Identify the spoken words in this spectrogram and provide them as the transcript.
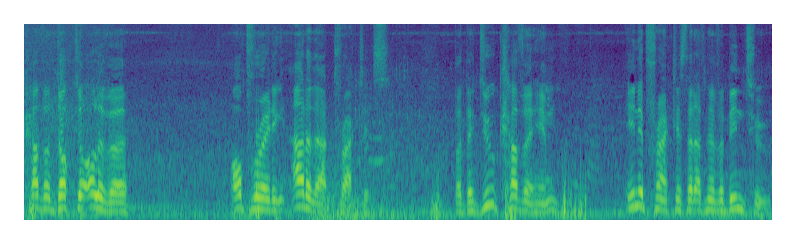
cover Dr. Oliver operating out of that practice. But they do cover him in a practice that I've never been to.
